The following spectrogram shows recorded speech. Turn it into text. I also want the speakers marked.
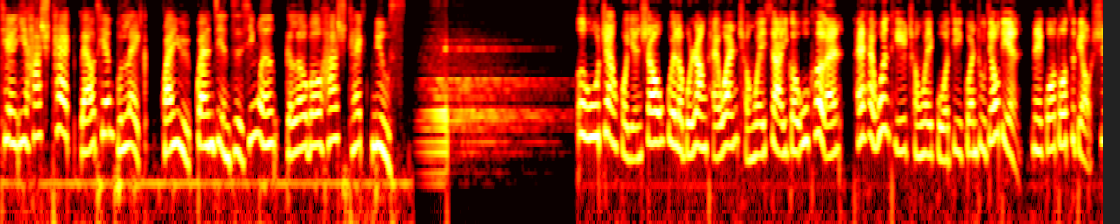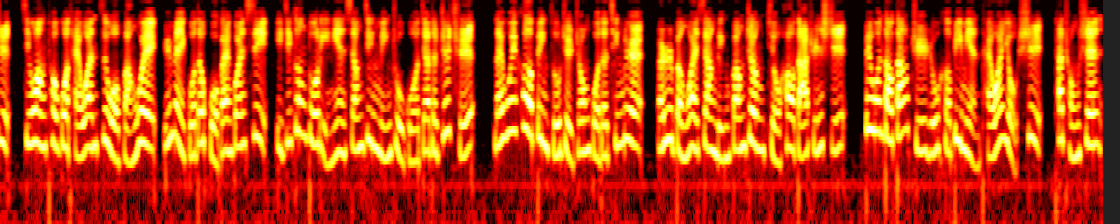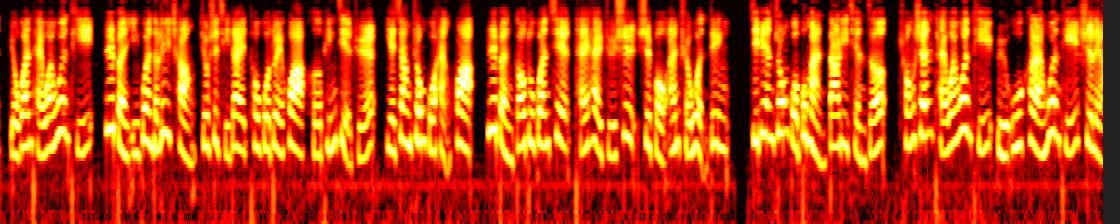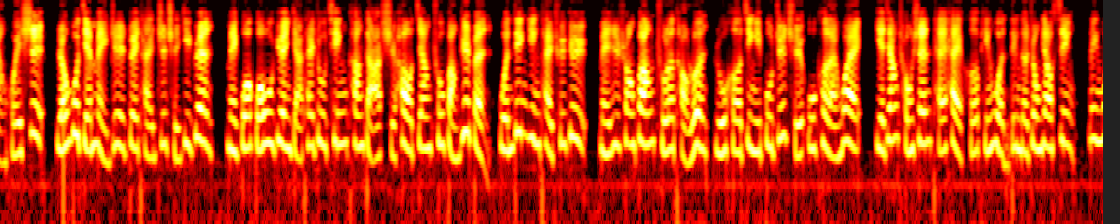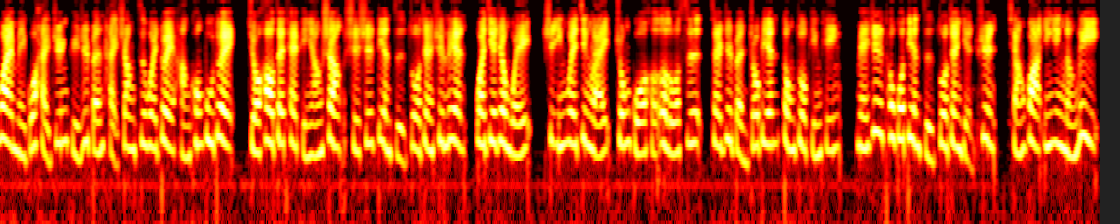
Speaker 1: 天一 hashtag 聊天不累，寰宇关键字新闻 global hashtag news。
Speaker 2: 俄乌战火延烧，为了不让台湾成为下一个乌克兰，台海问题成为国际关注焦点。美国多次表示，希望透过台湾自我防卫与美国的伙伴关系以及更多理念相近民主国家的支持，来威吓并阻止中国的侵略。而日本外相林芳正九号答询时，被问到当局如何避免台湾有事，他重申有关台湾问题，日本一贯的立场就是期待透过对话和平解决，也向中国喊话，日本高度关切台海局势是否安全稳定。即便中国不满，大力谴责，重申台湾问题与乌克兰问题是两回事，仍不减美日对台支持意愿。美国国务院亚太驻青康达十号将出访日本，稳定印太区域。美日双方除了讨论如何进一步支持乌克兰外，也将重申台海和平稳定的重要性。另外，美国海军与日本海上自卫队航空部队九号在太平洋上实施电子作战训练，外界认为是因为近来中国和俄罗斯在日本周边动作频频，美日透过电子作战演训强化应应能力。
